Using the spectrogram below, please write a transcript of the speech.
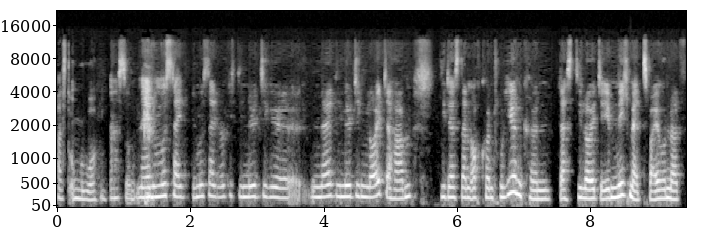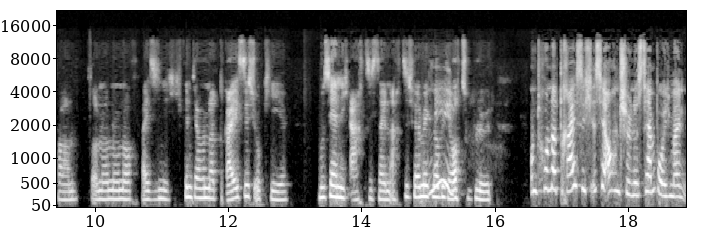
fast umgeworfen. Ach so, nee, du musst halt, du musst halt wirklich die nötige, ne, die nötigen Leute haben, die das dann auch kontrollieren können, dass die Leute eben nicht mehr 200 fahren, sondern nur noch, weiß ich nicht, ich finde ja 130 okay. muss ja nicht 80 sein. 80 wäre mir, glaube ich, Nee. auch zu blöd. Und 130 ist ja auch ein schönes Tempo. Ich meine,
